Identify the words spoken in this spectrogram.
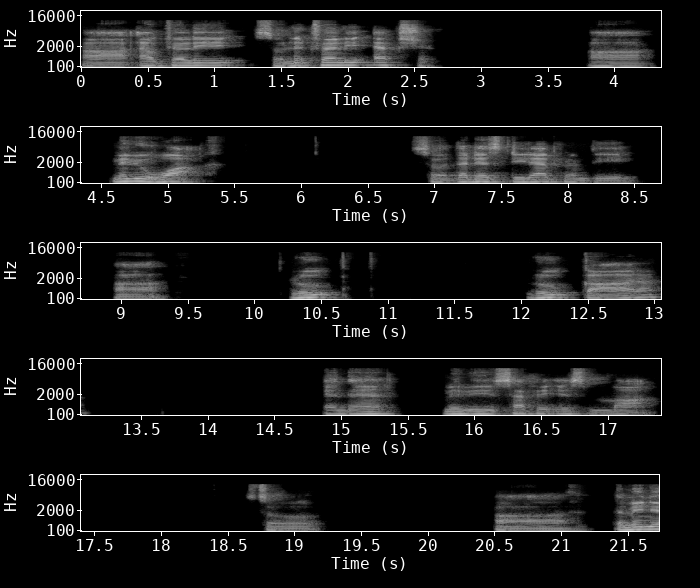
uh, actually, so literally action. Uh, maybe walk. So that is derived from the uh, root, root gara. And then maybe suffix is ma. So uh, the meaning,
